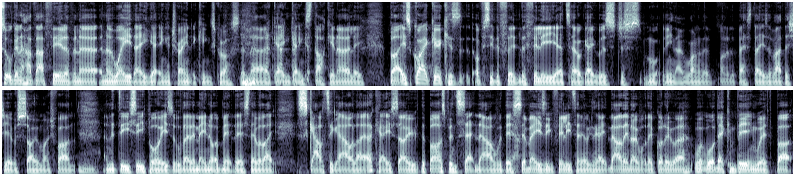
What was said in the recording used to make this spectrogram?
sort of going to have that feel of an, uh, an away day, getting a train to King's Cross and uh, getting getting stuck in early. But it's quite good because obviously the the Philly uh, tailgate was just you know one of the one of the best days I've had this year. It was so much fun, and the DC boys, although they may not admit this, they were like scouting out, like, okay, so the bar's been set now with this Yeah. amazing Philly tailgate. Now they know what they've got to uh, what, what they're competing with. But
